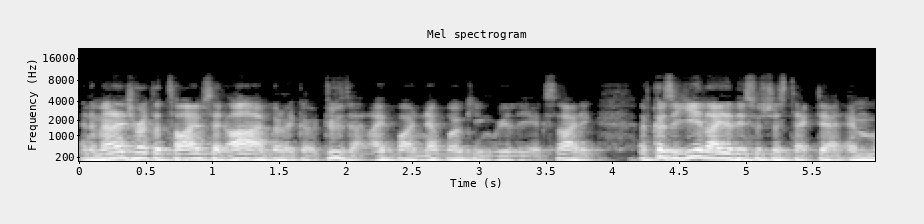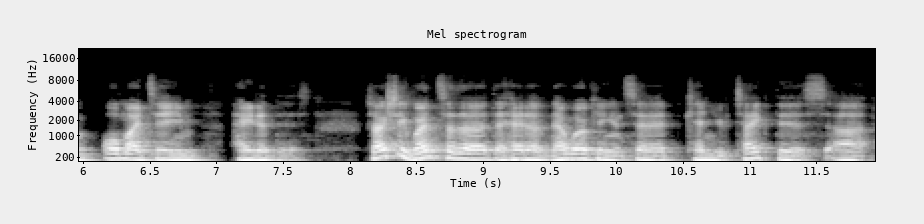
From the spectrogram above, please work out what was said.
And the manager at the time said, ah, I've got to go do that. I find networking really exciting. Of course, a year later, this was just tech debt, and all my team hated this. So I actually went to the, the head of networking and said, Can you take this? Uh,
